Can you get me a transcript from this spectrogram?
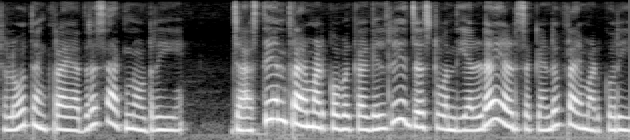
ಚಲೋ ತಂಗೆ ಫ್ರೈ ಆದ್ರೆ ಸಾಕು ನೋಡ್ರಿ. ಜಾಸ್ತಿ ಏನು ಫ್ರೈ ಮಾಡ್ಕೋಬೇಕಾಗಿಲ್ರಿ? ಜಸ್ಟ್ ಒಂದು ಎರಡ, ಎರಡು ಸೆಕೆಂಡ್ ಫ್ರೈ ಮಾಡ್ಕೋರಿ.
